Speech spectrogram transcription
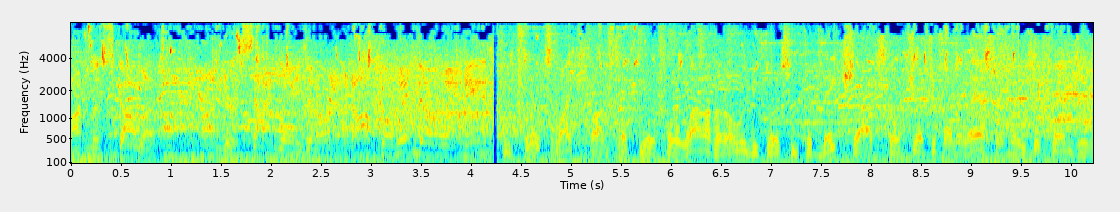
on Muscala. Up, under, sideways, and around. Off the window and in. Detroit's liked Fontecchio for a while, not only because he could make shots, don't judge it by the last one, but he defends as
